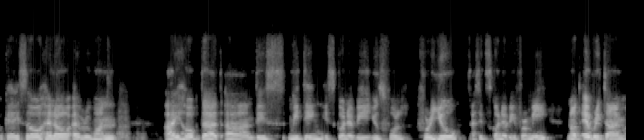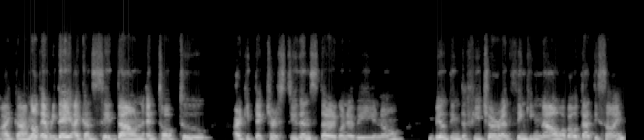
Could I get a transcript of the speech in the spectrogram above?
Okay, so hello everyone. I hope that um, this meeting is going to be useful for you as it's going to be for me. Not every time I can, not every day I can sit down and talk to architecture students that are going to be, you know, building the future and thinking now about that design.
